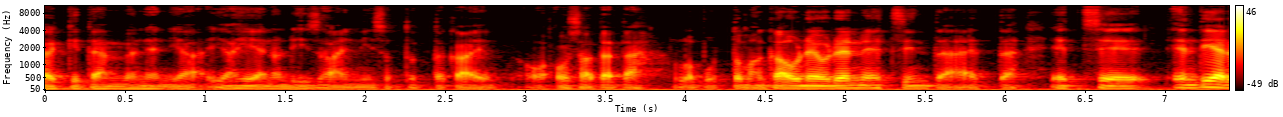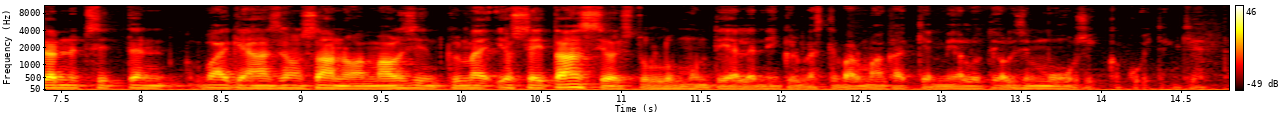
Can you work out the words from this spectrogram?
kaikki tämmöinen ja, ja hieno design, niin se on totta kai osa tätä loputtoman kauneuden etsintää. Että, että se, en tiedä nyt sitten, vaikeahan se on sanoa. Mä olisin, kyllä mä, jos ei tanssi olisi tullut mun tielle, niin kyllä mä sitten varmaan kaikkein mieluiten olisin muusikko kuitenkin. Että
